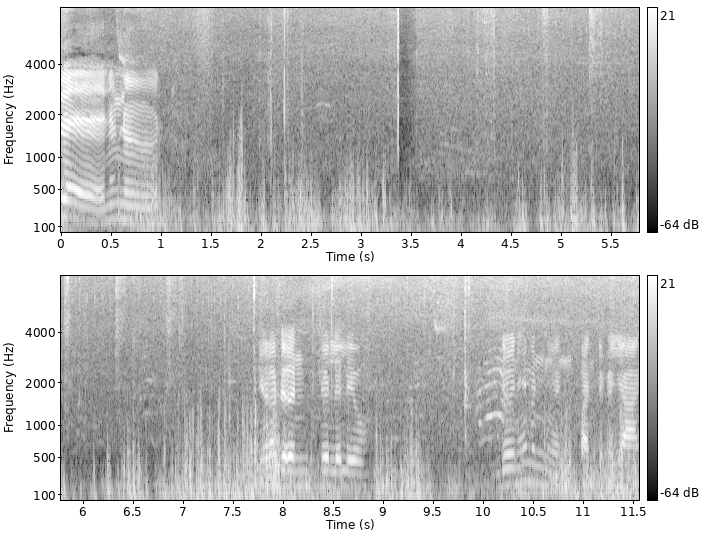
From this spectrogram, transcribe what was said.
เล่นึกนูดเดี๋ยวเราเดินเดินเร็วๆ เดินให้มันเหมือนปั่นจักรยาน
